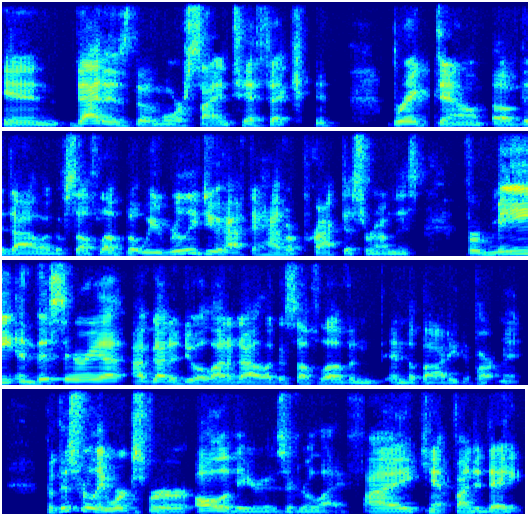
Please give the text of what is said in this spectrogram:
and that is the more scientific breakdown of the dialogue of self-love. But we really do have to have a practice around this. For me in this area i've got to do a lot of dialogue of self-love in, in the body department. But this really works for all of the areas of your life. I can't find a date.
